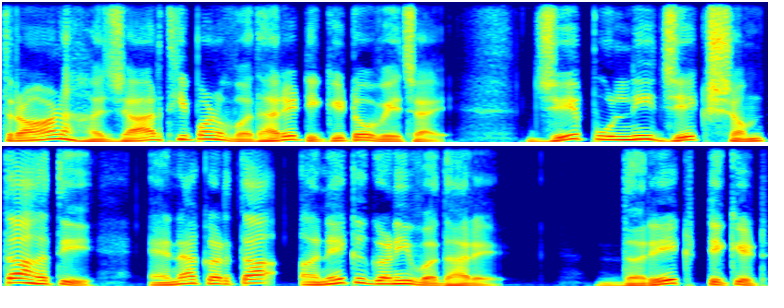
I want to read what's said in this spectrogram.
ત્રણ હજારથી પણ વધારે ટિકિટો વેચાય. જે પુલની જે ક્ષમતા હતી, એના કરતાં અનેક ગણી વધારે. દરેક ટિકિટ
